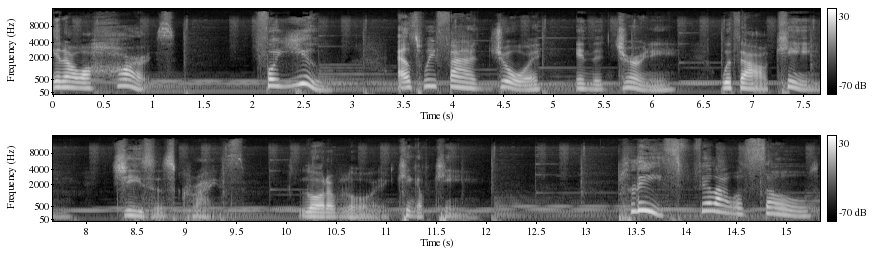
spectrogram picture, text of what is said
in our hearts for you as we find joy in the journey with our King, Jesus Christ, Lord of Lords and King of Kings. Please fill our souls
